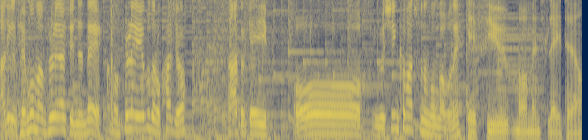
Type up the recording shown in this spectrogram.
아직은 데모만 플레이할 수 있는데 한번 플레이 해보도록 하죠 Start game 오 이거 싱크 맞추는 건가 보네. A few moments later.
